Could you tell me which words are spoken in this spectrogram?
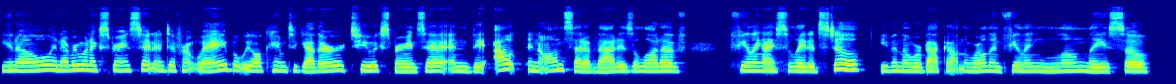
you know, and everyone experienced it in a different way, but we all came together to experience it. And the out and onset of that is a lot of feeling isolated still, even though we're back out in the world and feeling lonely. So,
